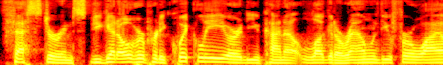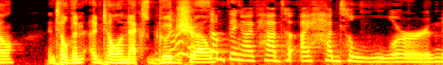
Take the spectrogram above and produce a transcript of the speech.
fester and do you get over pretty quickly, or do you kind of lug it around with you for a while until the until the next good That is show? something I've had to I had to learn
